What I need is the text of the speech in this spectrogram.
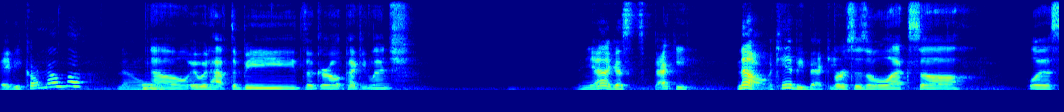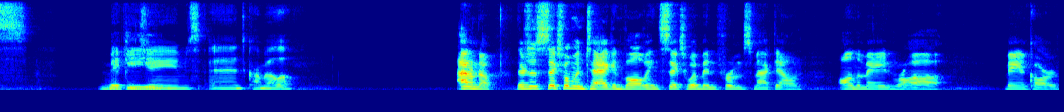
Maybe Carmella? No. No, it would have to be the girl at Becky Lynch Yeah, I guess it's Becky. No, it can't be Becky. versus Alexa Bliss, Mickie Mickie. James, and Carmella. I don't know. There's a six woman tag involving six women from SmackDown on the main uh, main card.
